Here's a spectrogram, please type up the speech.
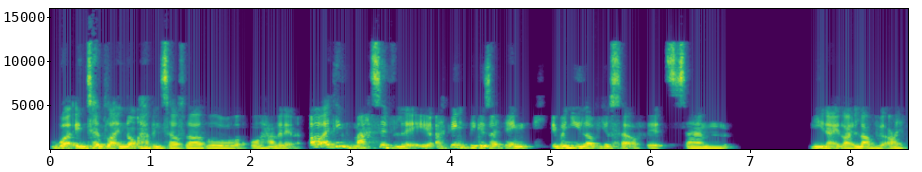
What in terms of like not having self love or or having it? Oh I think massively. I think because I think when you love yourself it's um you know like love I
